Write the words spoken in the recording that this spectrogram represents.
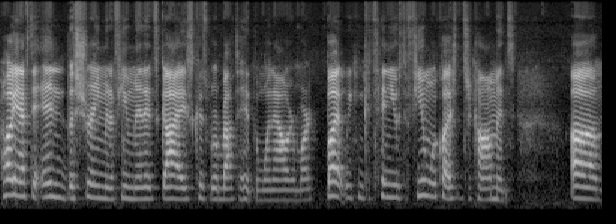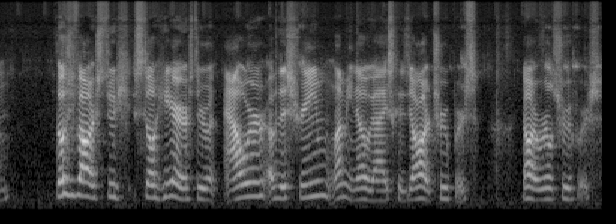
Probably gonna have to end the stream in a few minutes, guys, because we're about to hit the one hour mark. But we can continue with a few more questions or comments. Um, those of y'all are stu still here through an hour of this stream, let me know, guys, because y'all are troopers. Y'all are real troopers.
